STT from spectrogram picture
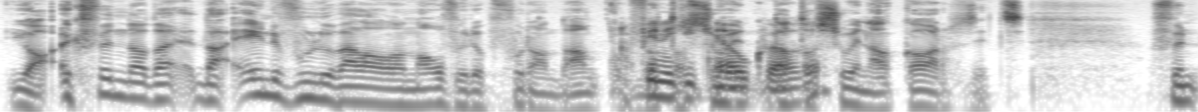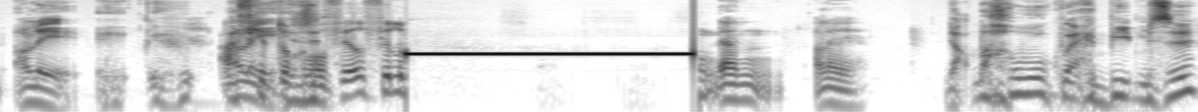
ja, ik vind dat, dat dat einde voelen wel al een half uur op voorhand aankomt. Vind dat ik dat zo, ook wel, Dat dat zo in elkaar zit. Vind, allee, Als allee, je toch al veel film... Dan... Allee. Ja, dat gewoon ook wegbiepen ze.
